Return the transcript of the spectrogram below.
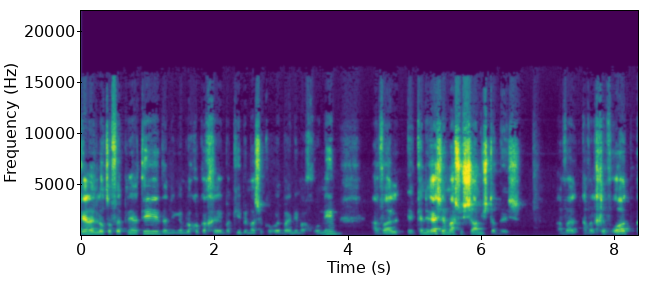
כן, אני לא צופה פני עתיד, אני גם לא כל כך אה, בקיא במה שקורה בימים האחרונים, אבל אה, כנראה שמשהו שם השתבש. אבל, אבל חברות,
